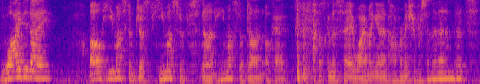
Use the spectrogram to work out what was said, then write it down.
Why did I, oh, he must have just, he must have done, he must have done, okay. I was gonna say, why am I getting confirmation for something that, that's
